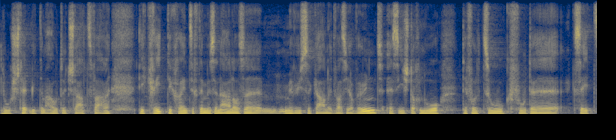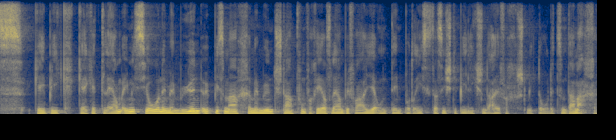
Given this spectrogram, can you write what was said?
Lust hat, mit dem Auto in die Stadt zu fahren. Die Kritiker können sich dann müssen anlassen, wir wissen gar nicht, was ihr wollt. Es ist doch nur der Vollzug von der Gesetzgebung gegen die Lärmemissionen. Wir müssen etwas machen, wir müssen die Stadt vom Verkehrslärm befreien und Tempo 30, das ist die billigste und einfachste Methode, um das zu machen.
